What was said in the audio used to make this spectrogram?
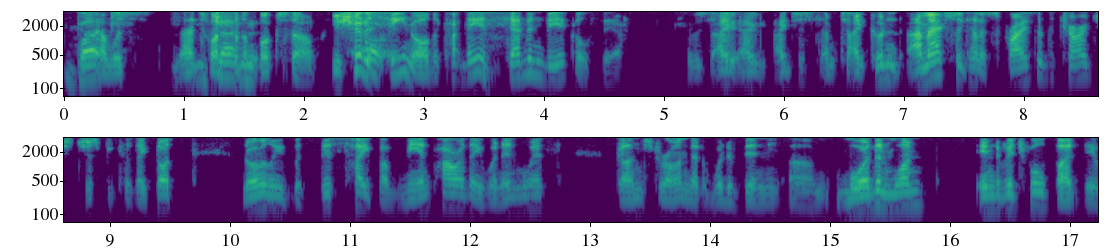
But that was that's one John, for the books, though. You should have oh, seen all the cars. They had seven vehicles there. It was I I, I just I'm t- I couldn't. I'm actually kind of surprised at the charge, just because I thought normally with this type of manpower they went in with, guns drawn, that it would have been um, more than one individual, but it,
